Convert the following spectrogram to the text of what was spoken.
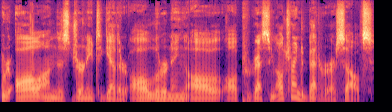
We're all on this journey together, all learning, all all progressing, all trying to better ourselves.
